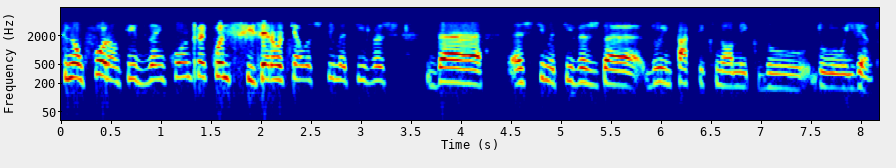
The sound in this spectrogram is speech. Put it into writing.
que não foram tidos em conta quando se fizeram aquelas estimativas da, as estimativas da, do impacto económico do, do evento.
